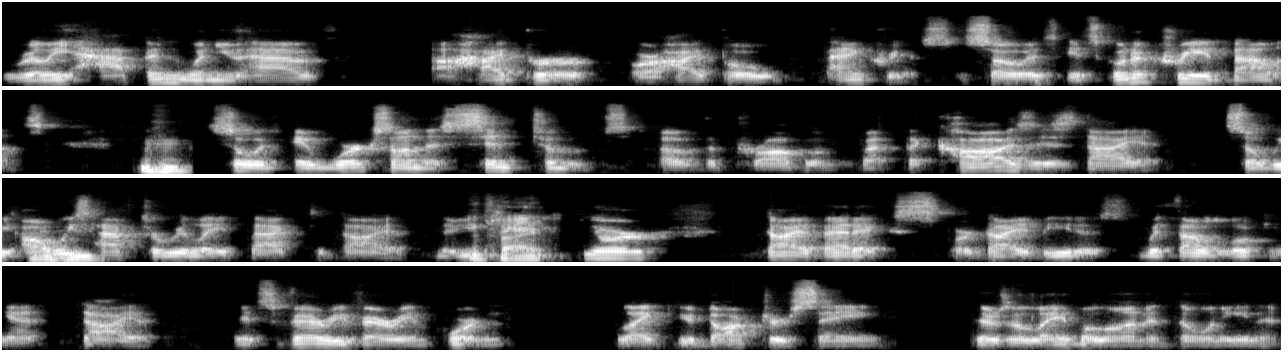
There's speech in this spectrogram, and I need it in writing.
really happen when you have a hyper or hypo pancreas. So it's, it's going to create balance. Mm-hmm. So it, it, works on the symptoms of the problem, but the cause is diet. So we always mm-hmm. have to relate back to diet. Now, you That's can't right. cure diabetics or diabetes without looking at diet. It's very, very important. Like your doctor's saying, there's a label on it, don't eat it.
